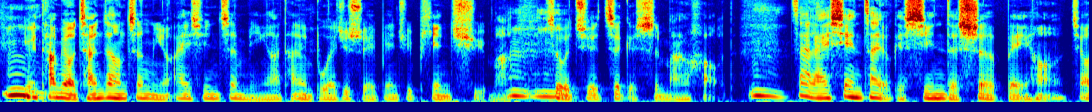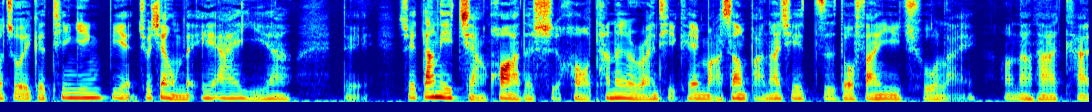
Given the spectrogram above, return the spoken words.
嗯、因为他们有残障证明、有爱心证明啊，他们不会去随便去骗取嘛，嗯、所以我觉得这个是蛮好的。嗯，再来，现在有个新的设备哈，叫做一个听音辨，就像我们的 AI 一样，对。所以当你讲话的时候，它那个软体可以马上把那些字都翻译出来，好让他看。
